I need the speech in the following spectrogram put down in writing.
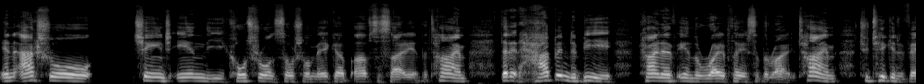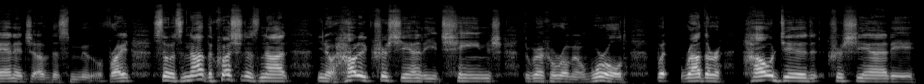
an actual change in the cultural and social makeup of society at the time that it happened to be kind of in the right place at the right time to take advantage of this move right? So it's not the question is not you know how did christianity change the greco-roman world but rather how did christianity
